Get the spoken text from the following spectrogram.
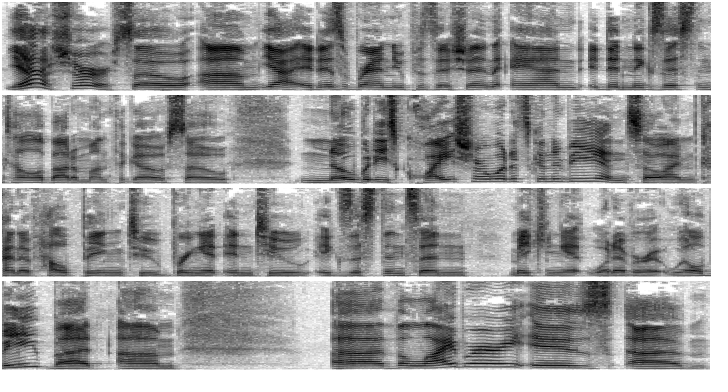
Yeah, sure. So, um, yeah, it is a brand new position, and it didn't exist until about a month ago. So nobody's quite sure what it's going to be, and so I'm kind of helping to bring it into existence and making it whatever it will be. But um, uh, the library is um,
